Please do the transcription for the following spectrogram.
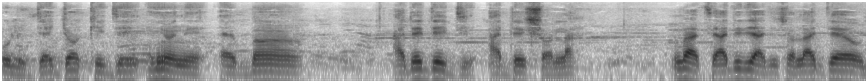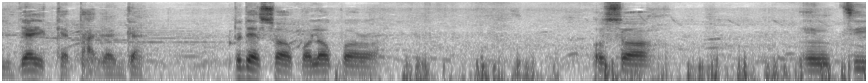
olùjẹ́jọ́ keje yíyan ni ẹ̀gbọ́n Adédèjì Adéṣọlá. Nígbà tí Adédèjì Adéṣọlá jẹ́ olùjẹ́rìí kẹta gangan tó dẹ̀ sọ ọ̀pọ̀lọpọ̀ ọ̀rọ̀ ó sọ ní tí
